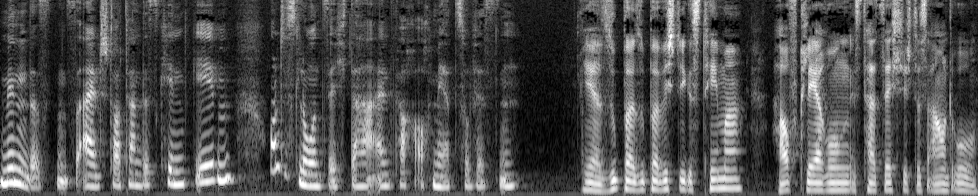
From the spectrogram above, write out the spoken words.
mindestens ein stotterndes Kind geben und es lohnt sich da einfach auch mehr zu wissen. Ja, super, super wichtiges Thema. Aufklärung ist tatsächlich das A und O.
